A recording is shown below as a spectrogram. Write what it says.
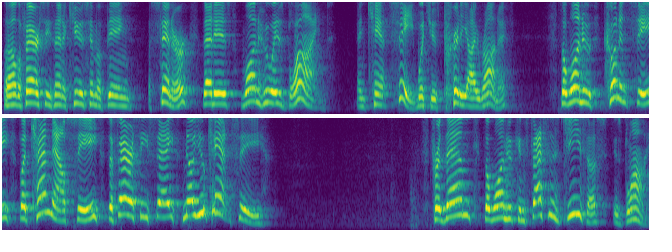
Well, the Pharisees then accuse him of being a sinner, that is, one who is blind and can't see, which is pretty ironic. The one who couldn't see but can now see, the Pharisees say, No, you can't see. For them, the one who confesses Jesus is blind.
